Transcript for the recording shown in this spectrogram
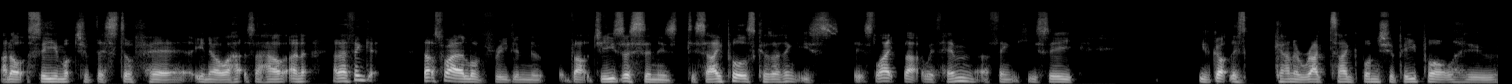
I don't see much of this stuff here you know so how and and I think that's why I love reading about Jesus and his disciples because I think he's it's like that with him. I think you see you've got this kind of ragtag bunch of people who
